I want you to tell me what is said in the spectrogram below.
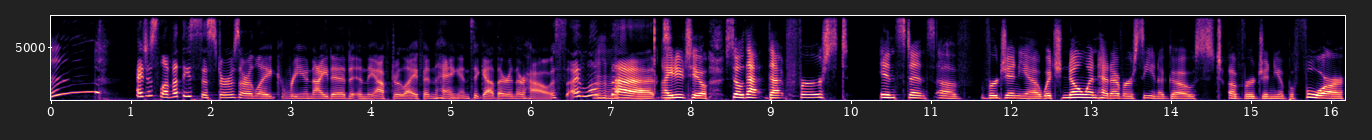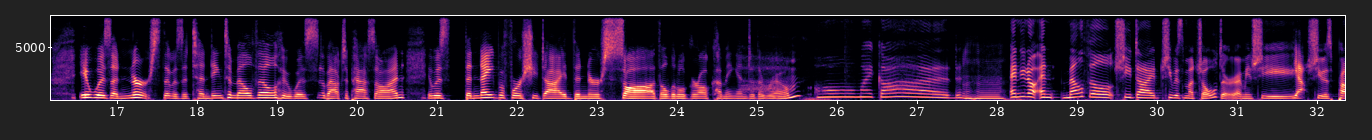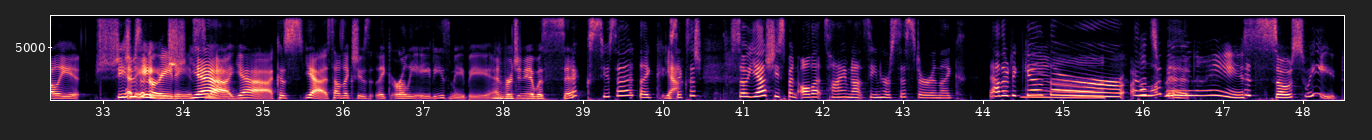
I just love that these sisters are like reunited in the afterlife and hanging together in their house. I love Mhm. that. I do too. So that that first instance of Virginia, which no one had ever seen a ghost of Virginia before, it was a nurse that was attending to Melville who was about to pass on. It was the night before she died. The nurse saw the little girl coming into the room. oh my god. Mm-hmm. And you know, and Melville, she died. She was much older. I mean, she Yeah. she was probably she She had was in her 80s, Yeah, yeah. Because yeah, it sounds like she was like early eighties maybe. And Mhm. Virginia was six. You said like Yeah. six ish. So yeah, she spent all that time not seeing her sister, and like now they're together. Yeah. I That's love really it. nice. It's so sweet.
